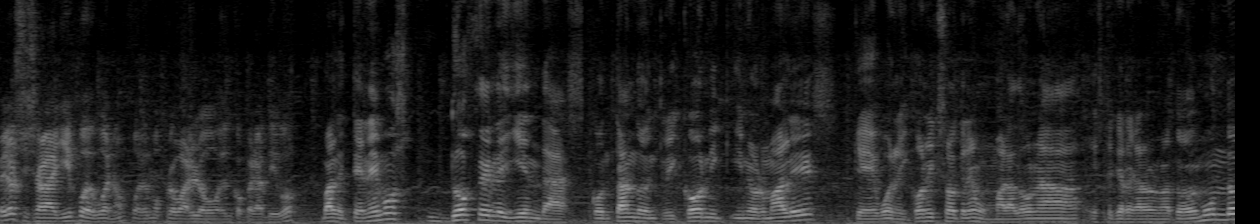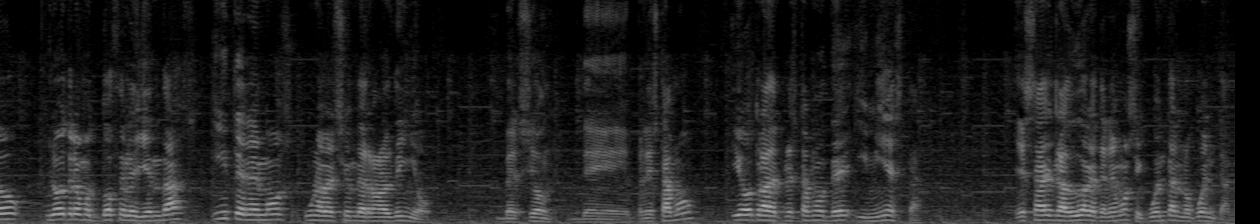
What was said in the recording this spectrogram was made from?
Pero si sale allí, pues bueno, podemos probarlo en cooperativo. Vale, tenemos 12 leyendas contando entre Iconic y normales. Que bueno, Iconic solo tenemos Maradona, este que regalaron a todo el mundo. Luego tenemos 12 leyendas y tenemos una versión de Ronaldinho, versión de préstamo y otra de préstamo de Iniesta. Esa es la duda que tenemos si cuentan o no cuentan.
